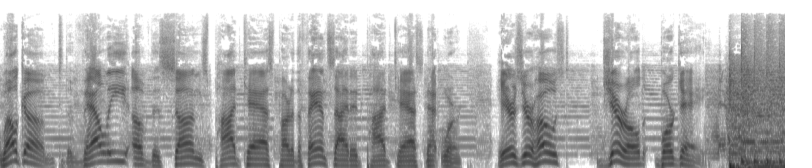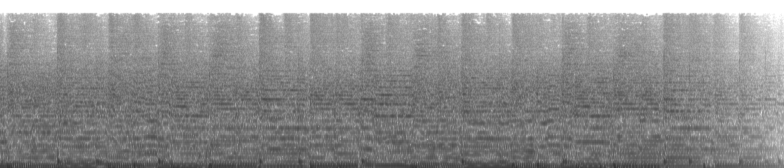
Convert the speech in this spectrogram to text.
Welcome to the Valley of the Suns podcast, part of the Fansided Podcast Network. Here's your host, Gerald Bourguet.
